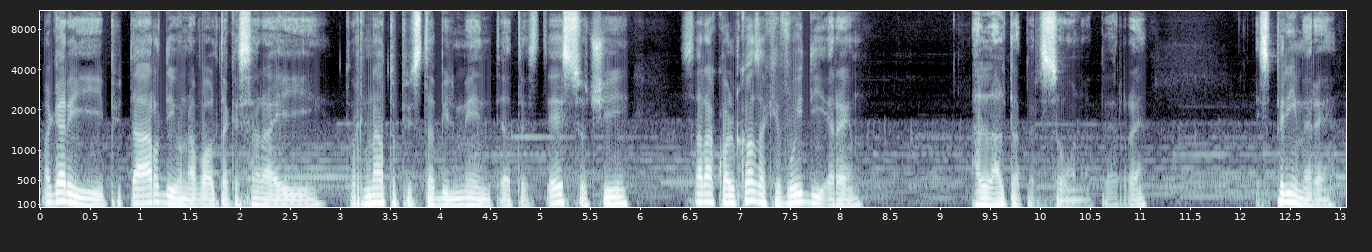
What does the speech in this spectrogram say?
Magari più tardi, una volta che sarai tornato più stabilmente a te stesso, ci sarà qualcosa che vuoi dire all'altra persona per esprimere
